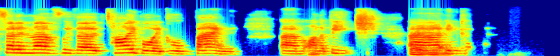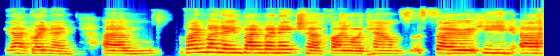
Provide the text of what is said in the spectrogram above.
fell in love with a thai boy called bang um, on a beach uh, in yeah, great name. Um, bang by name, bang by nature, by all accounts. So he, uh,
